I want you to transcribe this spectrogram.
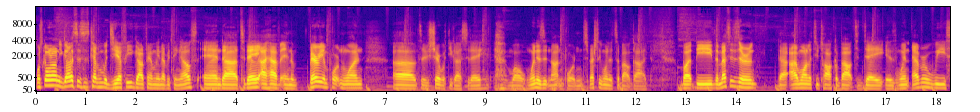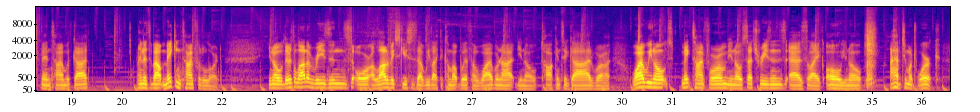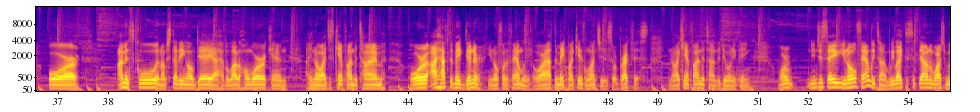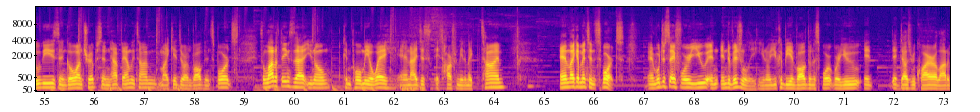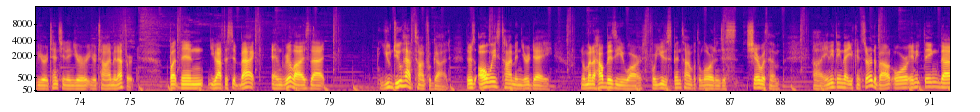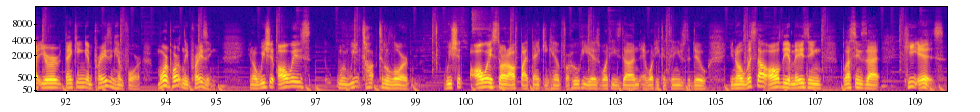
What's going on, you guys? This is Kevin with GFE, God, Family, and everything else. And uh, today I have a very important one uh, to share with you guys today. well, when is it not important, especially when it's about God? But the the message there that I wanted to talk about today is whenever we spend time with God, and it's about making time for the Lord. You know, there's a lot of reasons or a lot of excuses that we like to come up with on why we're not, you know, talking to God, why, why we don't make time for Him. You know, such reasons as like, oh, you know, I have too much work, or I'm in school and I'm studying all day. I have a lot of homework, and you know, I just can't find the time. Or I have to make dinner, you know, for the family, or I have to make my kids lunches or breakfast. You know, I can't find the time to do anything. Or you just say, you know, family time. We like to sit down and watch movies and go on trips and have family time. My kids are involved in sports. It's a lot of things that, you know, can pull me away and I just it's hard for me to make the time. And like I mentioned, sports. And we'll just say for you in, individually, you know, you could be involved in a sport where you it it does require a lot of your attention and your your time and effort. But then you have to sit back and realize that you do have time for God there's always time in your day, no matter how busy you are, for you to spend time with the Lord and just share with Him uh, anything that you're concerned about or anything that you're thanking and praising Him for. More importantly, praising. You know, we should always, when we talk to the Lord, we should always start off by thanking him for who he is, what he's done, and what he continues to do. You know, list out all the amazing blessings that he is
